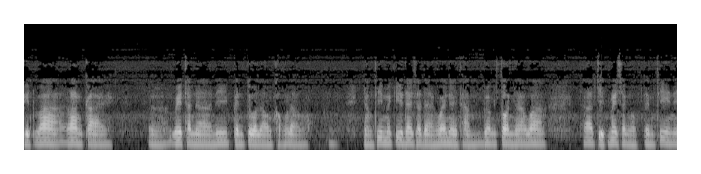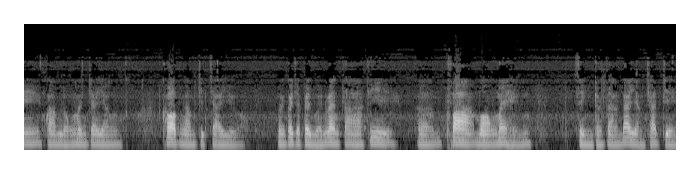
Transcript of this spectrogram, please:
ผิดว่าร่างกายเเวทนานี้เป็นตัวเราของเรา อย่างที่เมื่อกี้ได้แสดงไว้ในธรรมเบื้องต้นนะว่า ถ้าจิตไม่สงบเต็มที่นี้ความหลงมันจะยังครอบงำจิตใจอยู่ มันก็จะเป็นเหมือนแว่นตาที่ฝ้ามองไม่เห็นสิ่งต่างๆ ได้อย่างชัดเจน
